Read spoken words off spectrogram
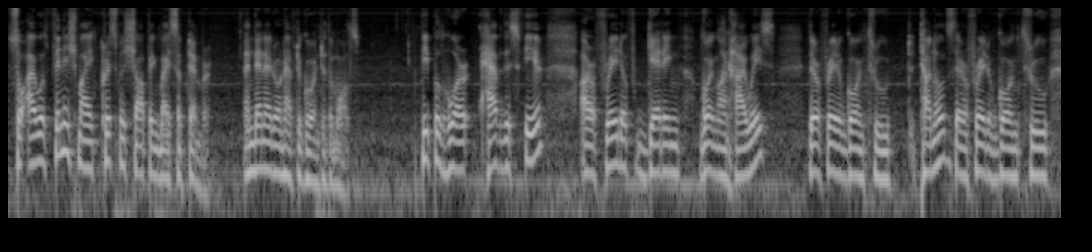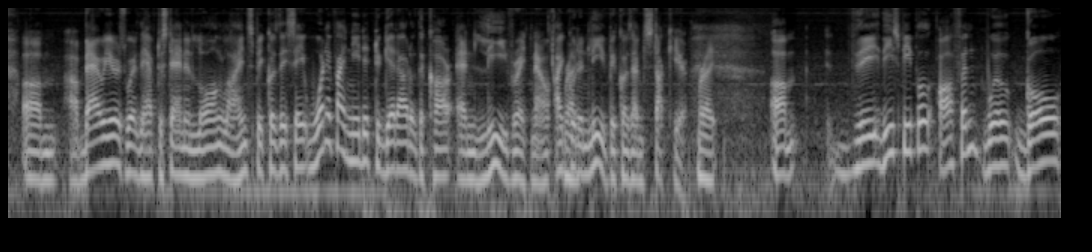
so I will finish my Christmas shopping by September, and then I don't have to go into the malls. People who are have this fear are afraid of getting going on highways. They're afraid of going through t- tunnels. They're afraid of going through um, uh, barriers where they have to stand in long lines because they say, "What if I needed to get out of the car and leave right now? I Right. couldn't leave because I'm stuck here." Right. the, these people often will go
